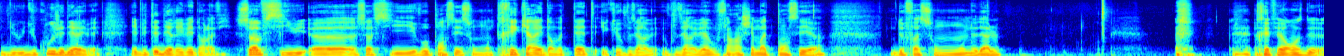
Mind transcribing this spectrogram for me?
Du, coup, j'ai dérivé. Évitez de dériver dans la vie. Sauf si, euh, sauf si vos pensées sont très carrées dans votre tête et que vous arrivez, vous arrivez à vous faire un schéma de pensée euh, de façon nodale. référence de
